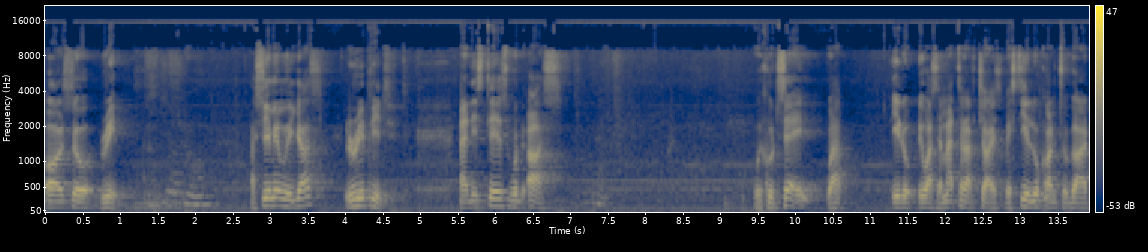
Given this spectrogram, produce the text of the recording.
also reap. Assuming we just reap it and it stays with us. We could say, well, it, it was a matter of choice, but still look unto God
